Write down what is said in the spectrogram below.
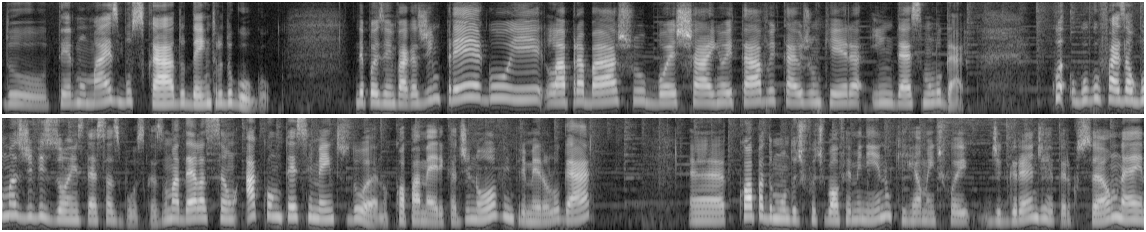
do termo mais buscado dentro do Google. Depois vem vagas de emprego e lá para baixo, Boechat em oitavo e Caio Junqueira em décimo lugar. O Google faz algumas divisões dessas buscas. Uma delas são acontecimentos do ano. Copa América de novo, em primeiro lugar. É, Copa do Mundo de Futebol Feminino, que realmente foi de grande repercussão, né,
